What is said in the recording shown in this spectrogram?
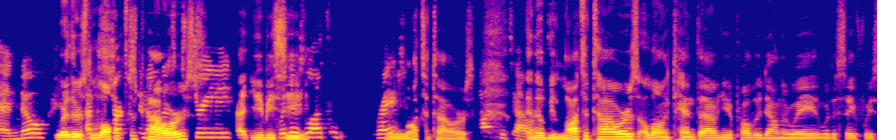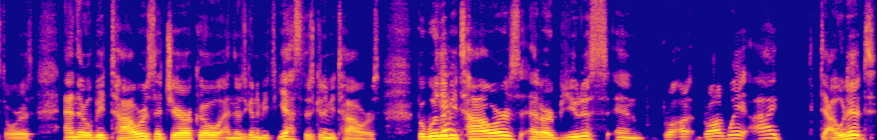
and no where there's lots of towers street, at UBC there's lots of right lots of, towers. lots of towers and there'll be lots of towers along 10th Avenue probably down the way where the Safeway store is and there will be towers at Jericho and there's going to be yes there's going to be towers but will yeah. there be towers at Arbutus and Broadway I doubt it.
